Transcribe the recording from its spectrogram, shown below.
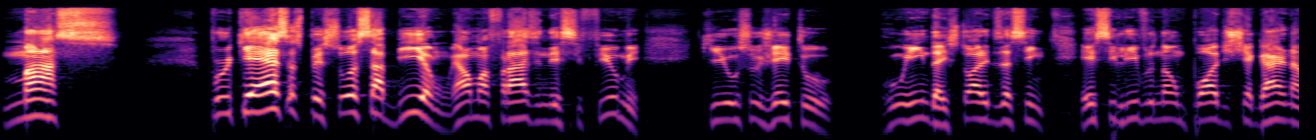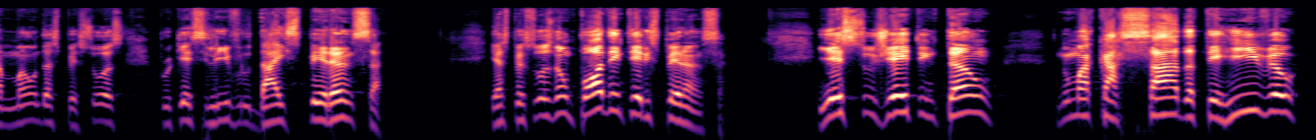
más. Porque essas pessoas sabiam, é uma frase nesse filme que o sujeito ruim da história diz assim: esse livro não pode chegar na mão das pessoas, porque esse livro dá esperança. E as pessoas não podem ter esperança. E esse sujeito, então, numa caçada terrível,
